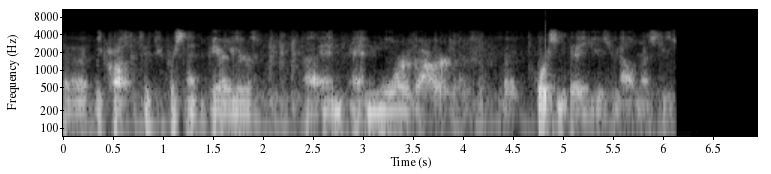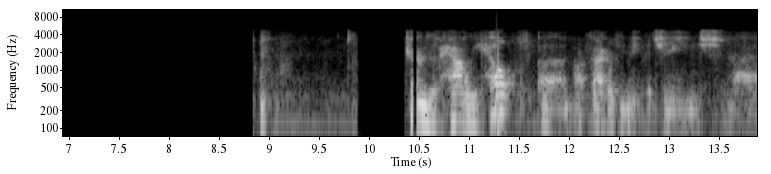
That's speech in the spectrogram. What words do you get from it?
uh, we crossed the 50% barrier uh, and, and more of our uh, courses that used an LMS use terms of how we helped uh, our faculty make the change, uh,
